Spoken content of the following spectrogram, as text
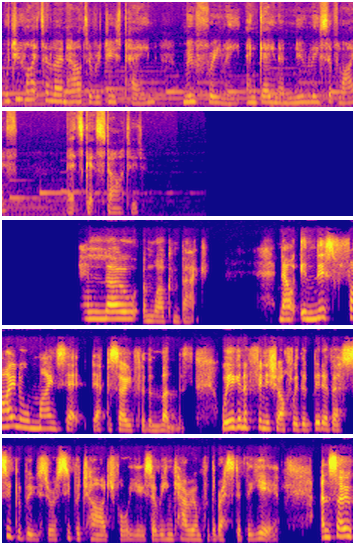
Would you like to learn how to reduce pain, move freely, and gain a new lease of life? Let's get started. Hello, and welcome back. Now, in this final mindset episode for the month, we're going to finish off with a bit of a super boost or a supercharge for you so we can carry on for the rest of the year. And so,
